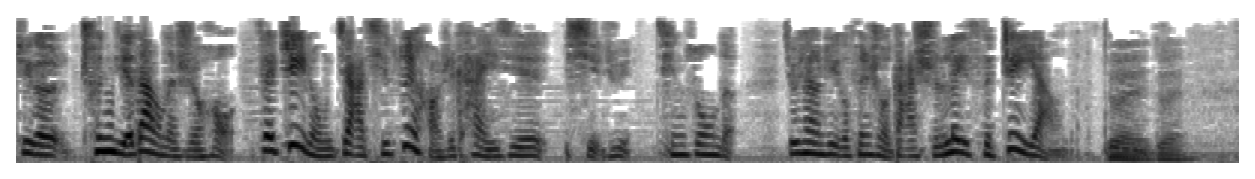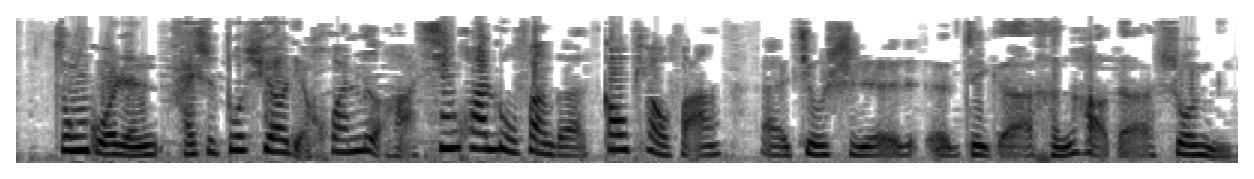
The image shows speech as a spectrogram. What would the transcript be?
这个春节档的时候，在这种假期最好是看一些喜剧轻松的，就像这个《分手大师》类似这样的。对对。中国人还是多需要点欢乐哈，心花怒放的高票房，呃，就是呃这个很好的说明。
